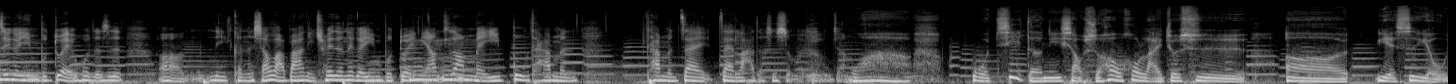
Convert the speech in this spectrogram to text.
这个音不对，或者是呃，你可能小喇叭你吹的那个音不对，嗯你要知道嗯每一步他们他们在在拉的是什么音，这样。哇！我记得你小时候后来就是呃，也是有。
